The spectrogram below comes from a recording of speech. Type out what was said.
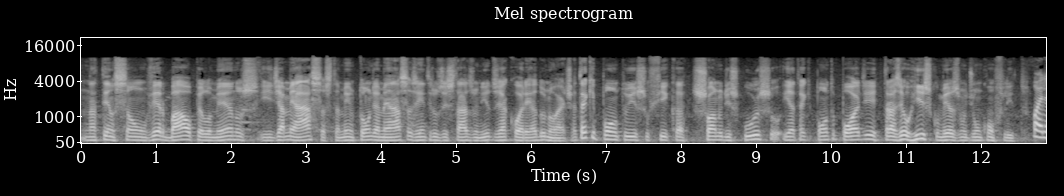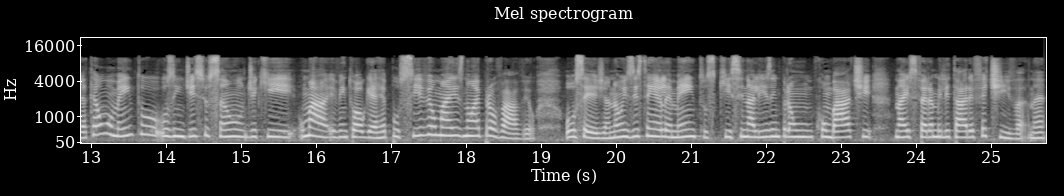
na tensão verbal, pelo menos, e de ameaças também, um tom de ameaças entre os Estados Unidos e a Coreia do Norte. Até que ponto isso fica só no discurso e até que ponto pode trazer o risco mesmo de um conflito? Olha, até o momento os indícios são de que uma eventual guerra é possível, mas não é provável. Ou seja, não existem elementos que sinalizem para um combate na esfera militar efetiva. Né?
